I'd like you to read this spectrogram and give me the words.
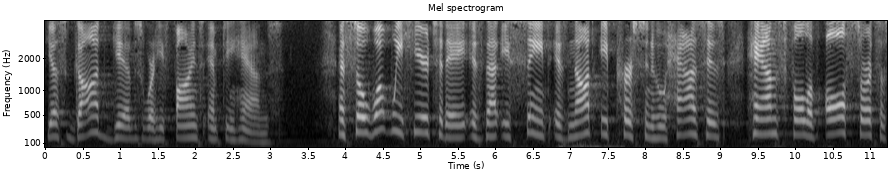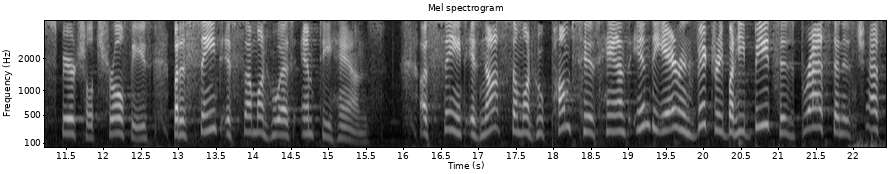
Yes, God gives where he finds empty hands. And so, what we hear today is that a saint is not a person who has his hands full of all sorts of spiritual trophies, but a saint is someone who has empty hands. A saint is not someone who pumps his hands in the air in victory, but he beats his breast and his chest,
